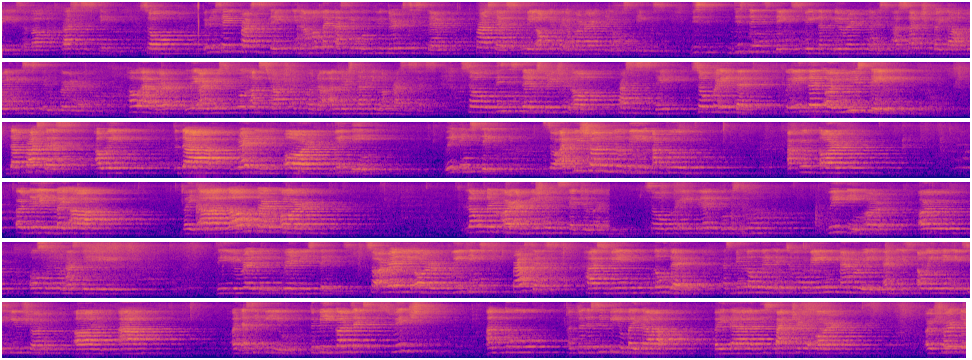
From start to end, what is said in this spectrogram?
today is about process state. So, when we say process state, in a multitasking computer system, process may occupy a variety of states. These distinct states may not be recognized as such by the operating system kernel. However, they are useful abstraction for the understanding of processes. So, this is demonstration of process state, so created has been loaded, has been loaded into main memory and is awaiting execution on a, on a CPU. To be context switched onto, onto the CPU by the, by the dispatcher or, or short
